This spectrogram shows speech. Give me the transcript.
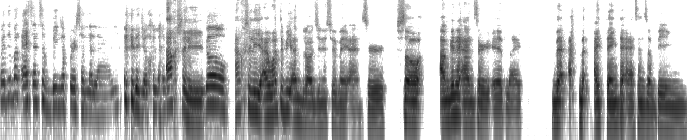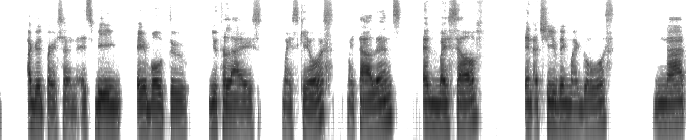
Pwede bang essence of being a person na lang? Hindi, joke lang. Actually, Go. actually, I want to be androgynous with my answer. So, I'm gonna answer it like the, the I think the essence of being a good person is being able to utilize my skills, my talents, and myself in achieving my goals, not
